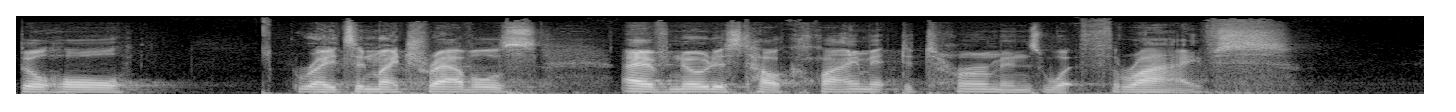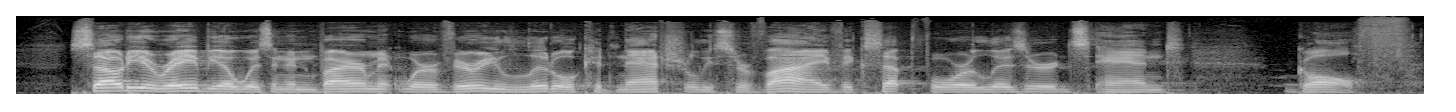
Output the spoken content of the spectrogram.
Bill Hull writes In my travels, I have noticed how climate determines what thrives. Saudi Arabia was an environment where very little could naturally survive except for lizards and golf.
